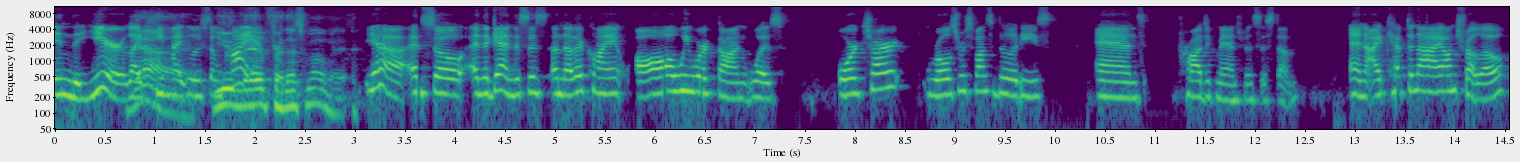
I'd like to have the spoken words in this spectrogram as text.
in the year like he might lose some you live for this moment. yeah and so and again this is another client all we worked on was org chart roles responsibilities and project management system and i kept an eye on trello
